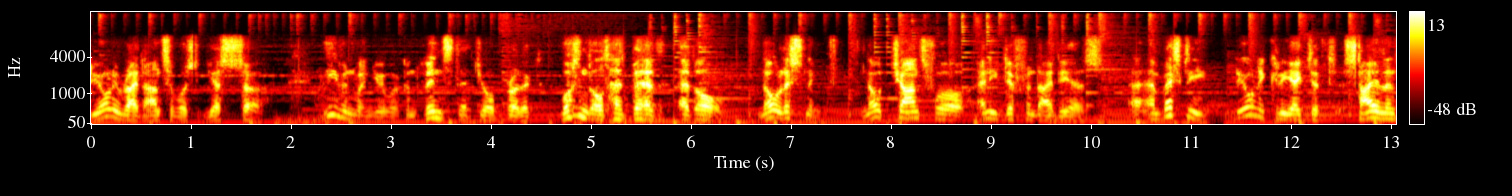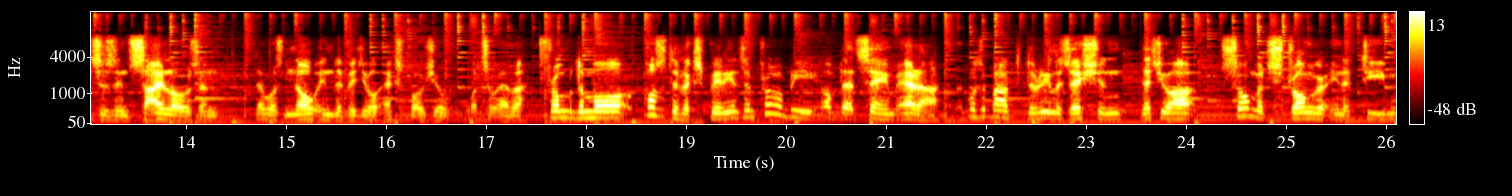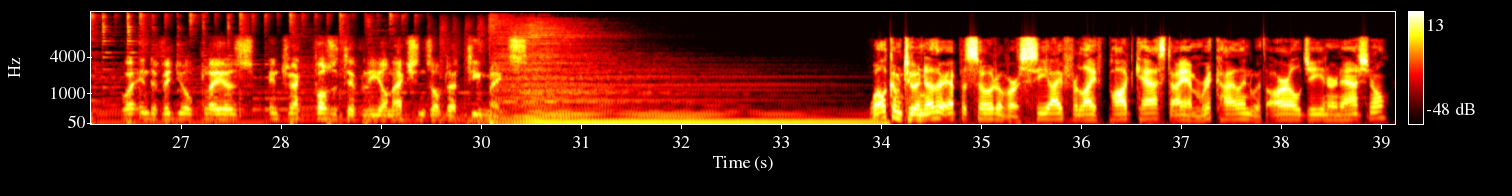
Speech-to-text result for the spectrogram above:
the only right answer was yes, sir. Even when you were convinced that your product wasn't all that bad at all. No listening, no chance for any different ideas. Uh, and basically, they only created silences in silos and there was no individual exposure whatsoever. From the more positive experience, and probably of that same era, it was about the realization that you are so much stronger in a team where individual players interact positively on actions of their teammates. Welcome to another episode of our CI for Life podcast. I am Rick Heyland with RLG International.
